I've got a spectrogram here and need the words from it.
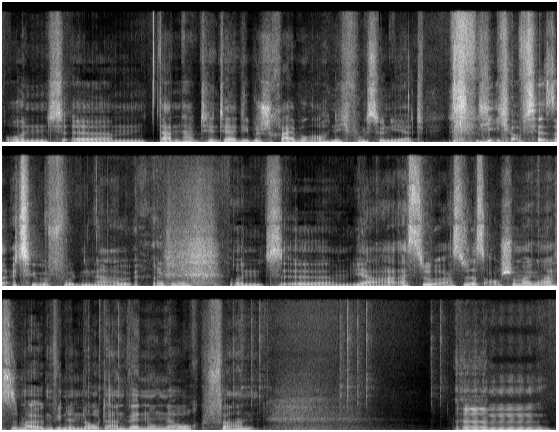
Und ähm, dann hat hinterher die Beschreibung auch nicht funktioniert, die ich auf der Seite gefunden habe. Okay. Und ähm, ja, hast du, hast du das auch schon mal gemacht? Hast du mal irgendwie eine Node-Anwendung da hochgefahren? Ähm,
